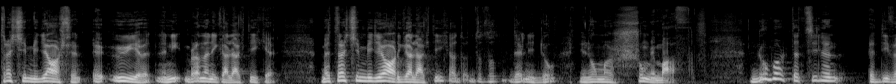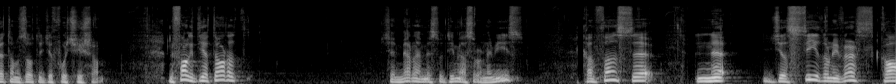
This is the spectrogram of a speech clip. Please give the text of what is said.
300 miliardëshin e yjeve në një, brenda një galaktike. Me 300 miliard galaktika do të thotë deri një, një numër shumë i madh. Numër të cilin e di vetëm Zoti i Gjithëfuqishëm. Në fakt dietarët që merren me studimin e astronomisë kanë thënë se në gjithësi dhe univers ka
